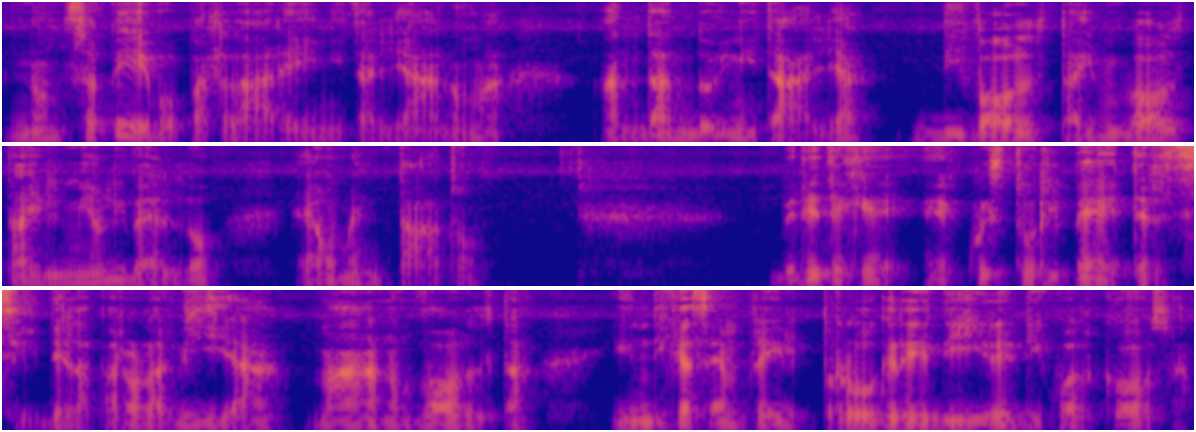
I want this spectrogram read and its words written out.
Non sapevo parlare in italiano, ma andando in Italia, di volta in volta il mio livello è aumentato. Vedete che eh, questo ripetersi della parola via, mano, volta, indica sempre il progredire di qualcosa.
